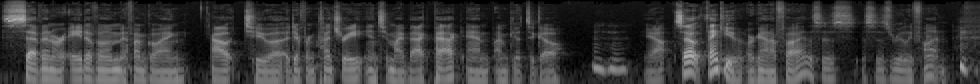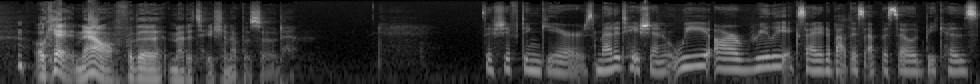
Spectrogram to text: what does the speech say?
seven or eight of them if I'm going out to a, a different country into my backpack, and I'm good to go. Yeah. So thank you, Organifi. This is this is really fun. okay, now for the meditation episode. So, shifting gears, meditation. We are really excited about this episode because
